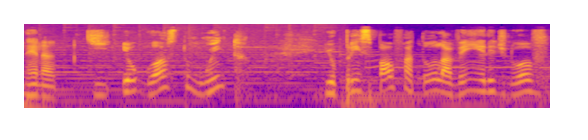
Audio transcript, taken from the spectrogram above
Renan, que eu gosto muito, e o principal fator, lá vem ele de novo,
